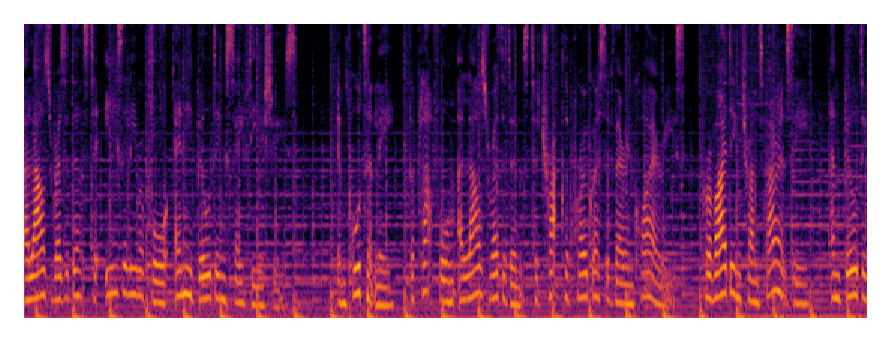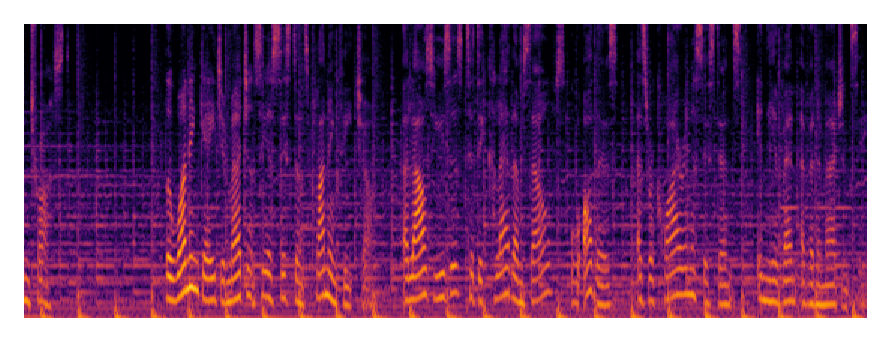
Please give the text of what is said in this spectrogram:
allows residents to easily report any building safety issues. Importantly, the platform allows residents to track the progress of their inquiries, providing transparency and building trust. The OneEngage Emergency Assistance Planning feature allows users to declare themselves or others as requiring assistance in the event of an emergency.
